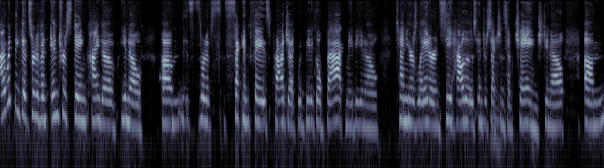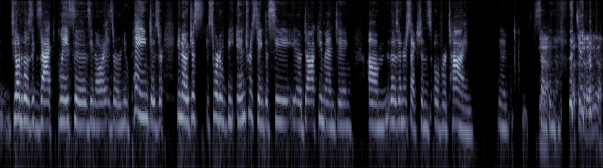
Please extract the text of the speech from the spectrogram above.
I would think it's sort of an interesting kind of, you know, um, sort of second phase project would be to go back maybe, you know, 10 years later and see how those intersections mm. have changed, you know, um, to go to those exact places, you know, is there a new paint? Is there, you know, just sort of be interesting to see, you know, documenting um, those intersections over time. You know, something. Yeah, that's a good idea.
